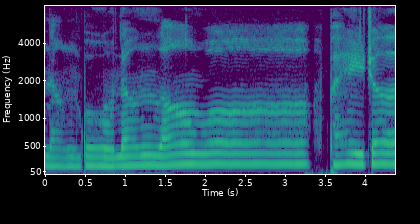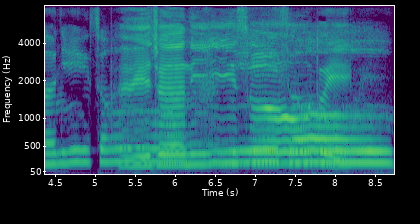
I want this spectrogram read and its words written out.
能不能让我陪着你走？陪着你你走，对。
